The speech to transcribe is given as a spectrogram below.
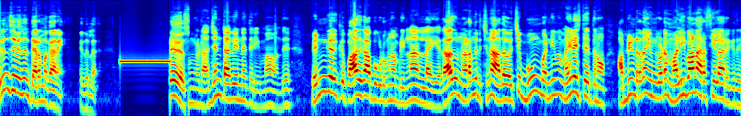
எரிஞ்சவன் தான் திறமைக்காரன் இதுல. உங்களோட அஜெண்டாவே என்ன தெரியுமா வந்து பெண்களுக்கு பாதுகாப்பு கொடுக்கணும் அப்படின்லாம் இல்லை. ஏதாவது நடந்துருச்சுன்னா அதை வச்சு பூம் பண்ணி மைலேஜ் தேத்தணும் அப்படின்றதான் இவங்களோட மலிவான அரசியலா இருக்குது.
